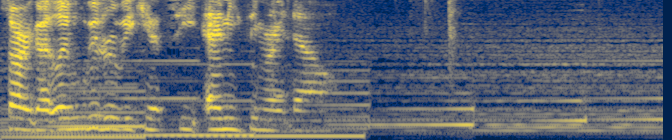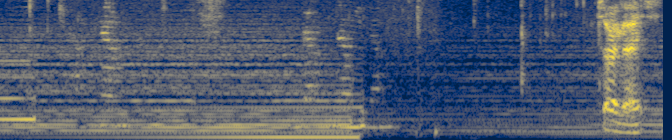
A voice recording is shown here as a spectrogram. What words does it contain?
Sorry guys, I literally can't see anything right now. Sorry guys.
